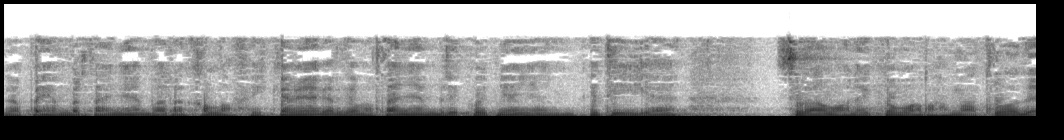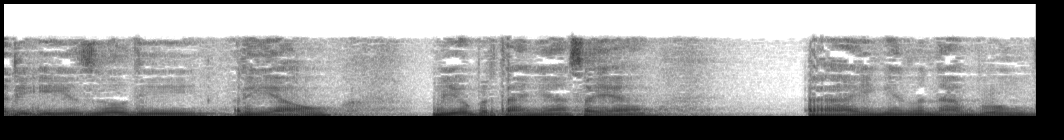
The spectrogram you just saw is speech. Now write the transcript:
Bapak yang bertanya Barakallah fiik. Kami akan ke pertanyaan berikutnya yang ketiga. Assalamualaikum warahmatullahi dari Izul di Riau. Beliau bertanya, saya eh, ingin menabung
